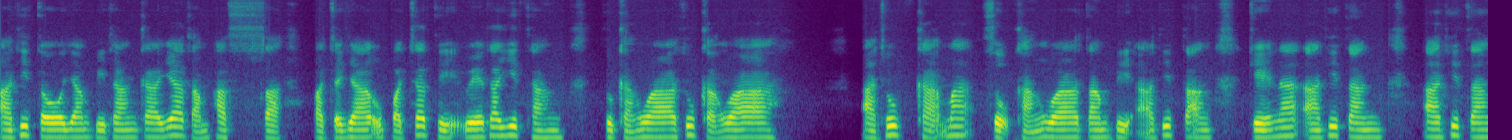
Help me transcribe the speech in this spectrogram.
อาทิโตยัมปิทังกายสัมผัสสะปัจจยาอุปัชชติเวทยิทังสุขังวาทุกขังวา อาทุกขมะสุขังวาตัมปิอาทิตัง เกนะอาทิตัง อาทิตัง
